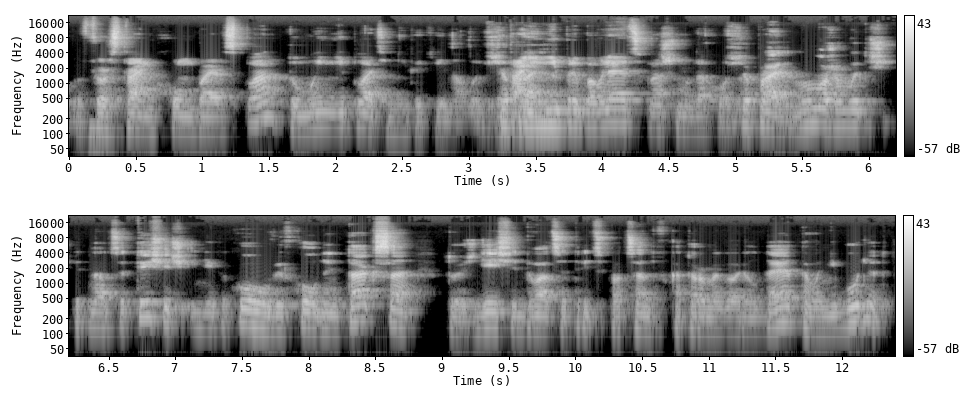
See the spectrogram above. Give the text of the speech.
First Time Home Buyers Plan, то мы не платим никакие налоги. Все Это правильно. они не прибавляются к нашему доходу. Все правильно. Мы можем вытащить 15 тысяч и никакого withholding такса, то есть 10, 20, 30 процентов, о котором я говорил до этого, не будет.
